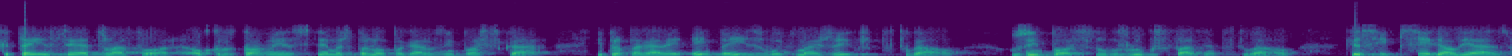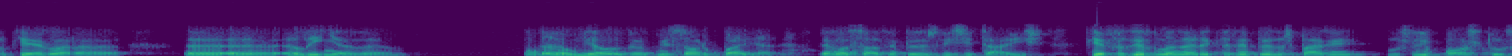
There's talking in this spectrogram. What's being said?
que têm sedes lá fora, ou que recorrem a sistemas para não pagar os impostos cá, e para pagarem em países muito mais ricos que Portugal, os impostos sobre os lucros que fazem em Portugal, que a CIP siga, aliás, o que é agora a, a, a linha da, da, União, da Comissão Europeia em relação às empresas digitais, que é fazer de maneira que as empresas paguem os impostos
